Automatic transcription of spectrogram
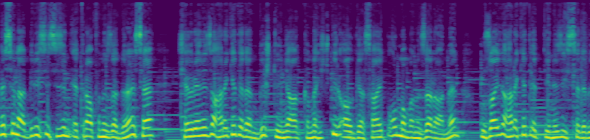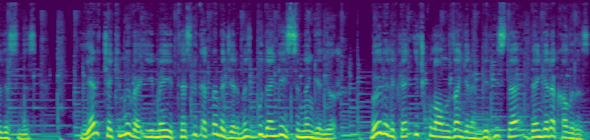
Mesela birisi sizin etrafınızda dönerse çevrenizde hareket eden dış dünya hakkında hiçbir algıya sahip olmamanıza rağmen uzayda hareket ettiğinizi hissedebilirsiniz. Yer çekimi ve ivmeyi tespit etme becerimiz bu denge hissinden geliyor. Böylelikle iç kulağımızdan gelen bir hisle dengede kalırız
